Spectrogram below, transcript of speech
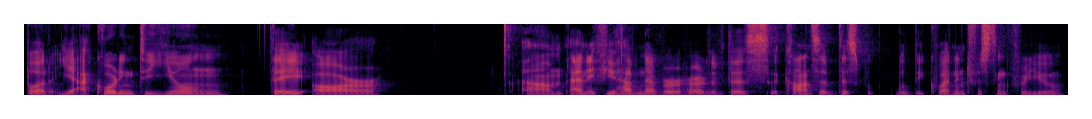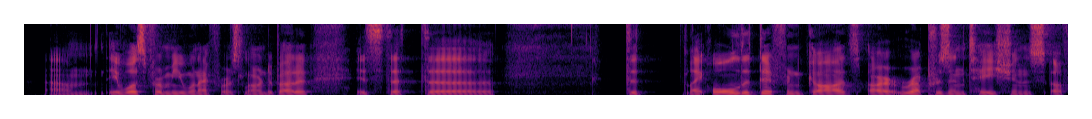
but yeah, according to Jung, they are um, and if you have never heard of this uh, concept, this will, will be quite interesting for you. Um, it was for me when I first learned about it. It's that the the like all the different gods are representations of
